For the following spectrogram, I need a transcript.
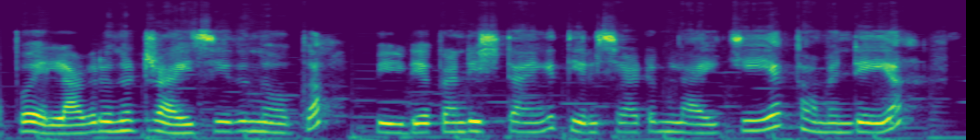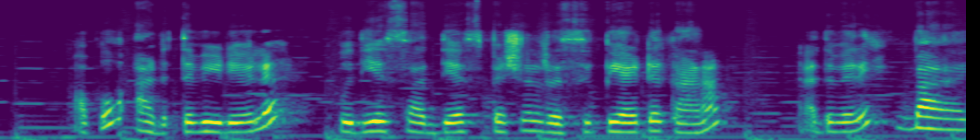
അപ്പോൾ എല്ലാവരും ഒന്ന് ട്രൈ ചെയ്ത് നോക്കുക. വീഡിയോ കണ്ട് ഇഷ്ടമായെങ്കിൽ തീർച്ചയായിട്ടും ലൈക്ക് ചെയ്യുക കമന്റ് ചെയ്യുക. അപ്പോൾ അടുത്ത വീഡിയോയിൽ പുതിയ സദ്യ സ്പെഷ്യൽ റെസിപ്പി ആയിട്ട് കാണാം. അതുവരെ ബൈ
